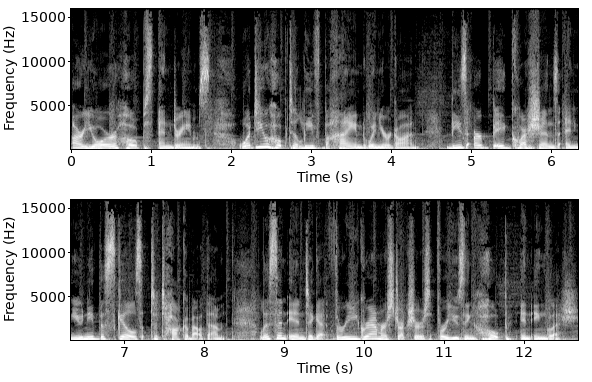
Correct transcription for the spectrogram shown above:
are your hopes and dreams? What do you hope to leave behind when you're gone? These are big questions, and you need the skills to talk about them. Listen in to get three grammar structures for using hope in English.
